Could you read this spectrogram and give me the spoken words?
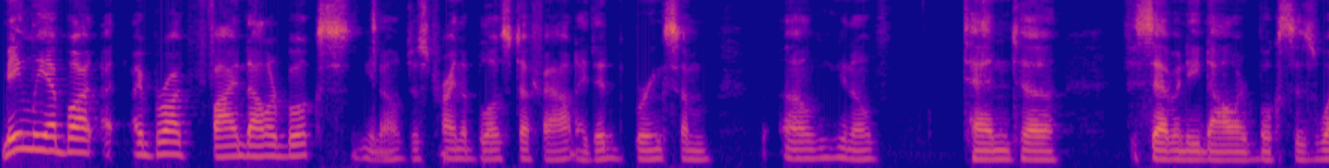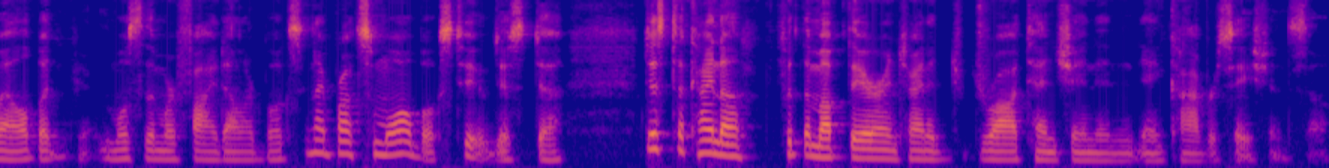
Mainly, I bought I brought five dollar books. You know, just trying to blow stuff out. I did bring some, uh, you know, ten to seventy dollar books as well, but most of them were five dollar books. And I brought some wall books too, just uh, just to kind of put them up there and trying to draw attention and, and conversation. So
